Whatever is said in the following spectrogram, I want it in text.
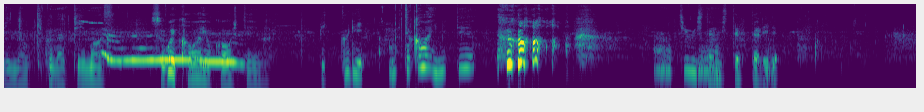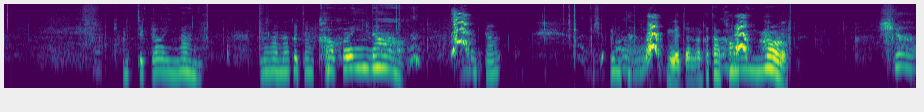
みんな大きくなっています。すごい可愛いお顔しています。びっくり。めっちゃ可愛い見て。チューしたりして二人で。めっちゃ可愛いな。メガネ赤ちゃん可愛いな。メガちゃん？メガちゃん？メガちゃんの赤ちゃん可愛いな。ひゃー。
